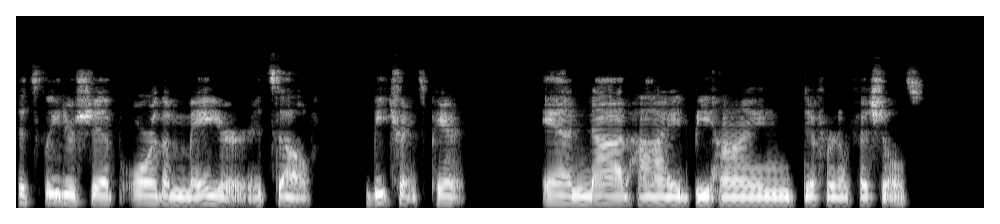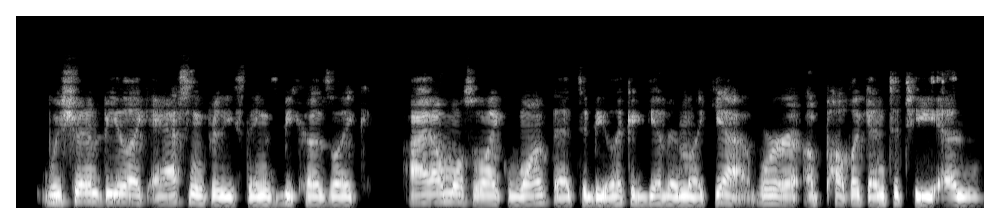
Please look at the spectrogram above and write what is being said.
its leadership or the mayor itself be transparent and not hide behind different officials. We shouldn't be like asking for these things because like I almost like want that to be like a given. Like, yeah, we're a public entity and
